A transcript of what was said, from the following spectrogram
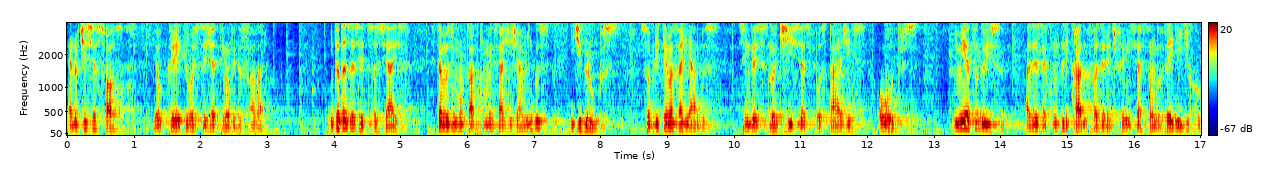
é notícias falsas, e eu creio que você já tenha ouvido falar. Em todas as redes sociais, estamos em contato com mensagens de amigos e de grupos sobre temas variados, sendo esses notícias, postagens ou outros. Em meio a tudo isso, às vezes é complicado fazer a diferenciação do verídico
